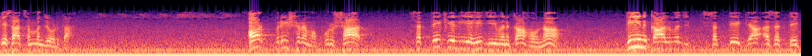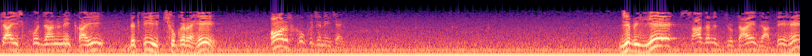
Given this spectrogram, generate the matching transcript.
के साथ संबंध जोड़ता है। और परिश्रम, पुरुषार्थ, सत्य के लिए ही जीवन का होना। तीन काल में सत्य क्या, असत्य क्या, इसको जानने का ही व्यक्ति इच्छुक रहे और उसको कुछ नहीं चाहिए। जब ये साधन जुटाए जाते हैं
